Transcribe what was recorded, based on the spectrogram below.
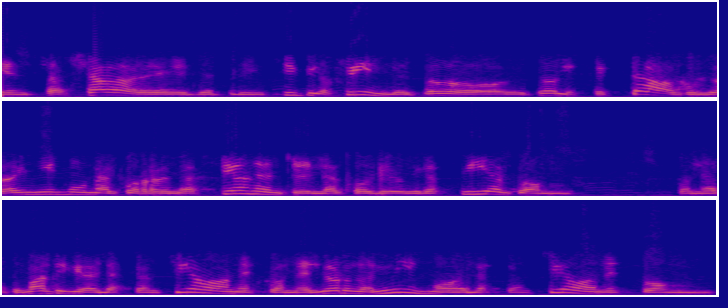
ensayada de, principio a fin de todo, de todo el espectáculo. Hay mismo una correlación entre la coreografía con, con la temática de las canciones, con el orden mismo de las canciones, con,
